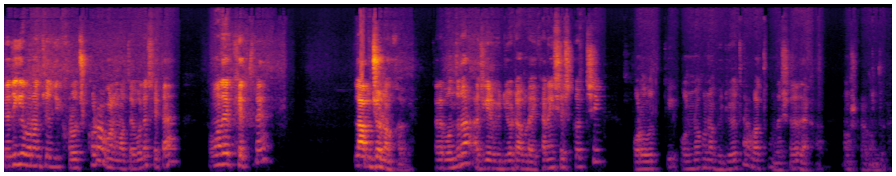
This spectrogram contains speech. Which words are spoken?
সেদিকে বরঞ্চ যদি খরচ করো আমার মতে বলে সেটা তোমাদের ক্ষেত্রে লাভজনক হবে। তাহলে বন্ধুরা, আজকের ভিডিওটা আমরা এখানেই শেষ করছি। পরবর্তী অন্য কোনো ভিডিওতে আবার তোমাদের সাথে দেখা হবে। নমস্কার বন্ধুরা।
